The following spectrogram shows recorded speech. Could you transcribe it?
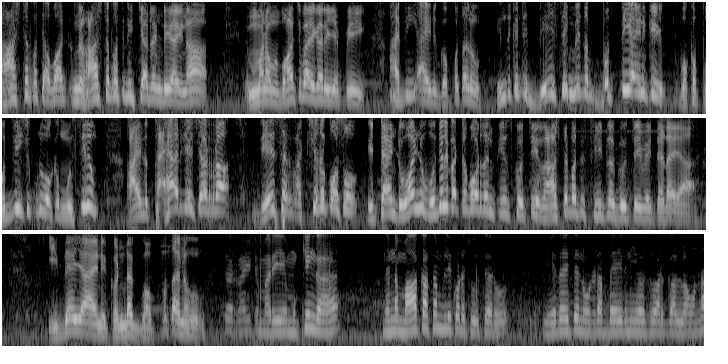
రాష్ట్రపతి అవార్డు రాష్ట్రపతిని ఇచ్చాడండి ఆయన. మనం వాజ్పేయి గారు చెప్పి అది ఆయన గొప్పతనం. ఎందుకంటే దేశం మీద భక్తి ఆయనకి. ఒక పొద్దుషిప్పుడు ఒక ముస్లిం ఆయన తయారు చేశాడురా. దేశ రక్షణ కోసం ఇట్లాంటి వాడిని వదిలిపెట్టకూడదని తీసుకొచ్చి రాష్ట్రపతి సీట్లో కూర్చోబెట్టాడయ్యా. ఇదే ఆయనకున్న గొప్పతనం. రైట్ మరి ముఖ్యంగా నిన్న మాక్ అసెంబ్లీ కూడా చూశారు. ఏదైతే నూట డెబ్బై ఐదు నియోజకవర్గాల్లో ఉన్న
